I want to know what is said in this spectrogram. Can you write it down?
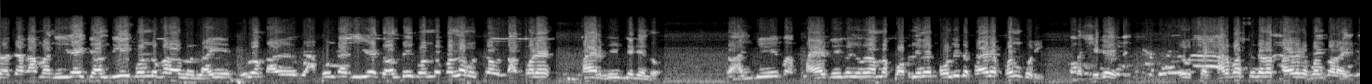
মানে আমরা নিজেরাই জল দিয়েই বন্ধ পুরো আগুনটা নিজেরা জল বন্ধ করলাম ফায়ার ফায়ার ফোন করি। সেটা সাড়ে পাঁচটা ফোন করা হয়েছে।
